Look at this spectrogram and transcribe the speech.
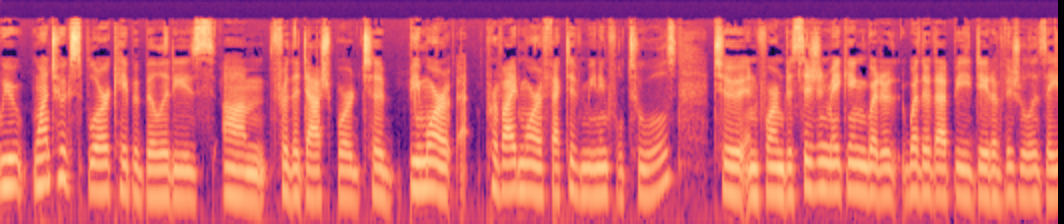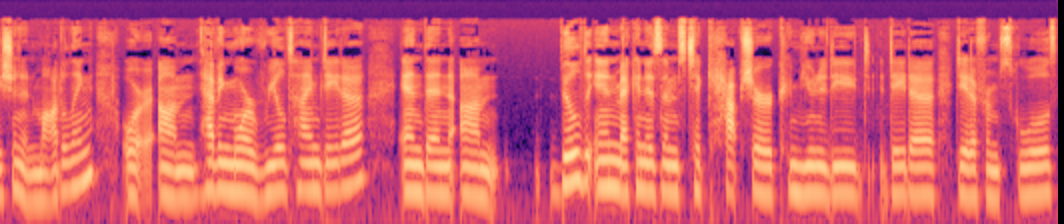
we want to explore capabilities um, for the dashboard to be more provide more effective, meaningful tools to inform decision making, whether whether that be data visualization and modeling, or um, having more real time data, and then um, build in mechanisms to capture community d- data, data from schools,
